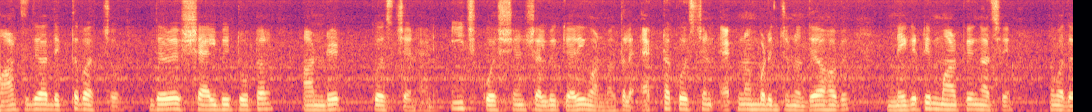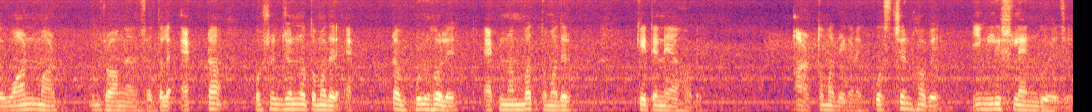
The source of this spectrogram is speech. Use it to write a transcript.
মার্কস দেওয়া দেখতে পাচ্ছ there shall be total hundred question and each question shall be carry one mark তাহলে একটা কোয়েশ্চেন এক নম্বরের জন্য দেওয়া হবে নেগেটিভ মার্কিং আছে, তোমাদের ওয়ান মার্ক রং অ্যান্সার তাহলে একটা কোশ্চেনের জন্য তোমাদের একটা ভুল হলে এক নম্বর তোমাদের কেটে নেওয়া হবে। আর তোমাদের এখানে কোশ্চেন হবে ইংলিশ ল্যাঙ্গুয়েজে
